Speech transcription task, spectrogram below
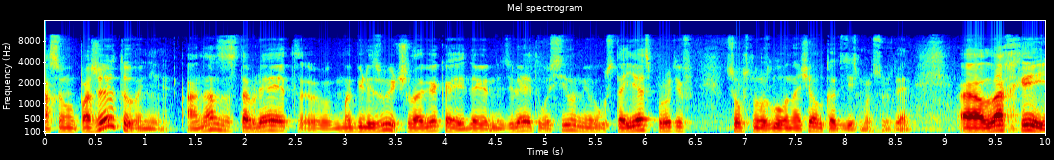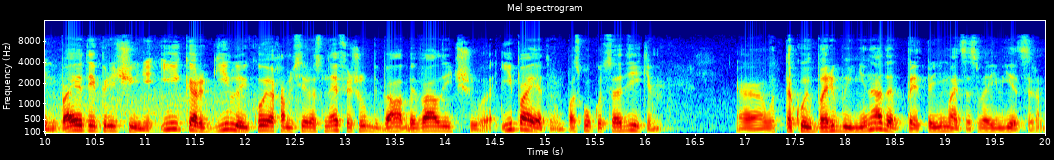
о самопожертвовании, она заставляет, э, мобилизует человека и дает, наделяет его силами устоять против собственного злого начала, как здесь мы рассуждаем. А, лахейн, по этой причине, и каргилу, и коя хамсирас нефешу бивал и чува. И поэтому, поскольку цадиким э, вот такой борьбы не надо предпринимать со своим ецером,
